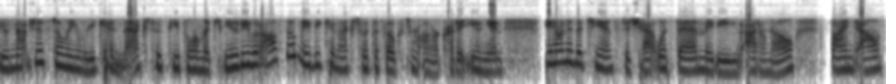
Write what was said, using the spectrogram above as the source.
to not just only reconnect with people in the community, but also maybe connect with the folks from Honor Credit Union. If you haven't had the chance to chat with them, maybe, I don't know, find out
